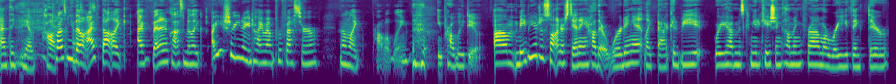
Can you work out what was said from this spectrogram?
i'm thinking of college Trust me though. I've thought like I've been in a class and been like, "Are you sure you know you're talking about, professor?" And I'm like, "Probably." you probably do um maybe you're just not understanding how they're wording it like that could be where you have miscommunication coming from or where you think they're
